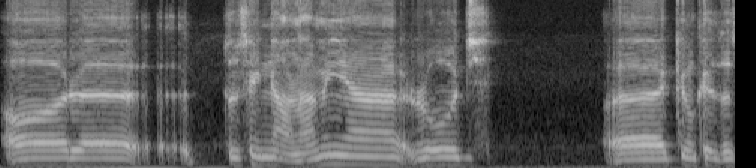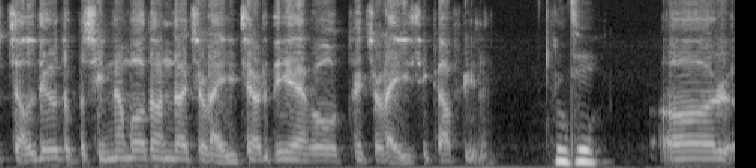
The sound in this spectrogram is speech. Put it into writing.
ਔਰ ਅਹ, ਤੁਸੀਂ ਨਹਾਣਾ ਵੀ ਆ ਰੋਜ਼ ਅਹ, ਕਿਉਂਕਿ ਤੁਸੀਂ ਚੱਲਦੇ ਹੋ ਤਾਂ ਪਸੀਨਾ ਬਹੁਤ ਆਉਂਦਾ ਚੜਾਈ ਚੜਦੀ ਹੈ ਉਹ ਉੱਥੇ ਚੜਾਈ ਸੀ ਕਾਫੀ ਨਾ ਜੀ ਔਰ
